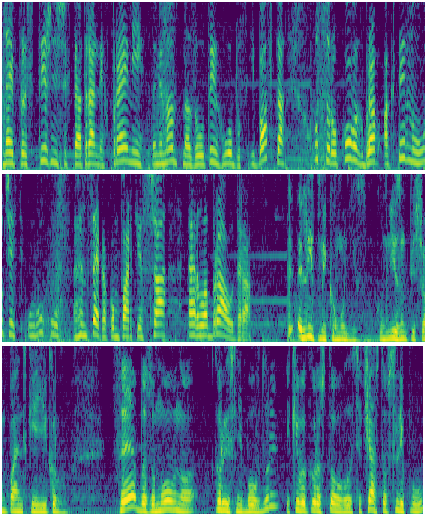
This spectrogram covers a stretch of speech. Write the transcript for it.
найпрестижніших театральних премій, номінант на Золотий Глобус і Бафта, у 40-х брав активну участь у руху генсека компартії США Ерла Браудера. Елітний комунізм, комунізм під шампанське і ікру. Це безумовно корисні бовдури, які використовувалися часто всліпу.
